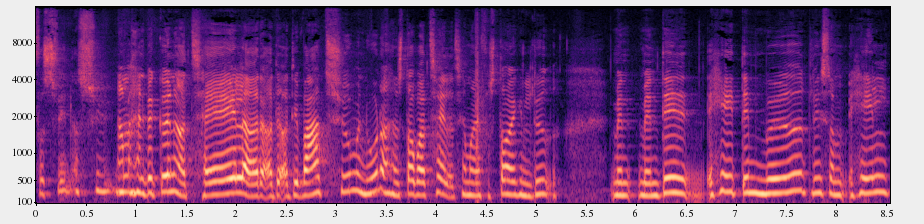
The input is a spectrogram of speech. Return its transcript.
forsvinder syg. Nå, men han begynder at tale, og det, og det var 20 minutter, han står bare og taler til mig, jeg forstår ikke en lyd. Men, men det, helt det møde, ligesom hele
